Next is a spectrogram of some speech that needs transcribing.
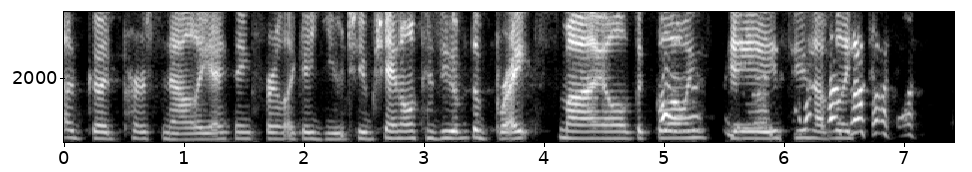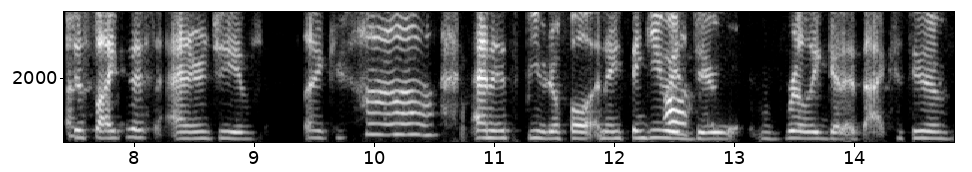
a good personality, I think, for like a YouTube channel because you have the bright smile, the glowing oh, face. You have like just like this energy of like ha and it's beautiful and i think you would oh. do really good at that because you have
